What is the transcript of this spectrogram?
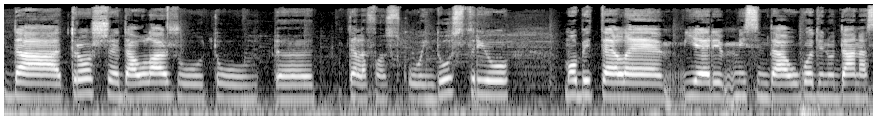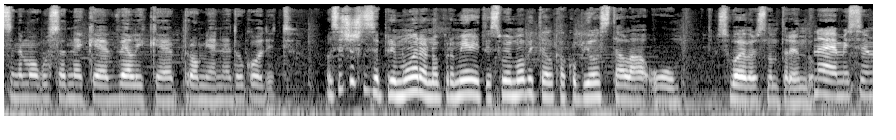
da troše, da ulažu u tu e, telefonsku industriju, mobitele, jer mislim da u godinu dana se ne mogu sad neke velike promjene dogoditi. Osjećaš li se primorano promijeniti svoj mobitel kako bi ostala u svojevrsnom trendu? Ne, mislim,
